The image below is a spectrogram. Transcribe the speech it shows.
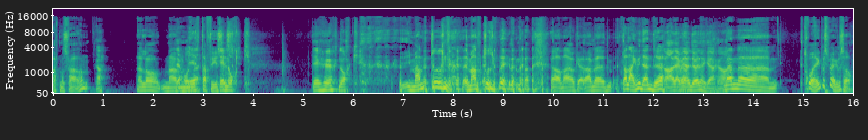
atmosfæren? Ja, Eller mer det metafysisk? Det er nok. Det er høyt nok. I mantelen? Mantelen i den der? Ja, nei, ok. Ja, men, da legger vi den død. Ja, legger vi den død, tenker jeg. Ja. Men uh, tror jeg på spøkelser?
